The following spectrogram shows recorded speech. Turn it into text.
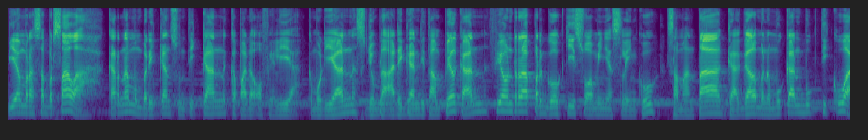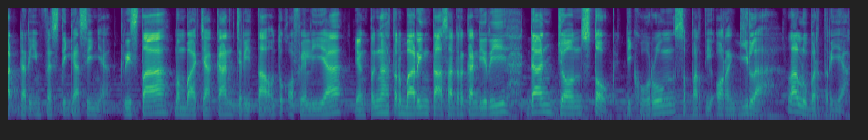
dia merasa bersalah karena memberikan suntikan kepada Ophelia. Kemudian, sejumlah adegan ditampilkan, Fiondra pergoki suaminya selingkuh, Samantha gagal menemukan bukti kuat dari investigasinya. Krista membacakan cerita untuk Ophelia yang tengah terbaring tak sadarkan diri, dan John Stoke dikurung seperti orang gila lalu berteriak.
